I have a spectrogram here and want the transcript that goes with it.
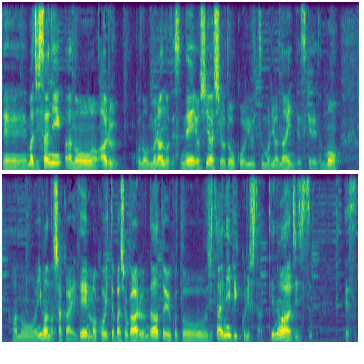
えーまあ、実際にあのあるこの村のですね良し悪しをどうこう言うつもりはないんですけれどもあの今の社会で、まあ、こういった場所があるんだということ自体にびっくりしたっていうのは事実です。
